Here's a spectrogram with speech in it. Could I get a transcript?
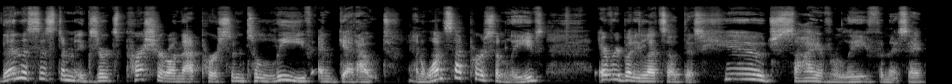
then the system exerts pressure on that person to leave and get out. And once that person leaves, everybody lets out this huge sigh of relief and they say,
